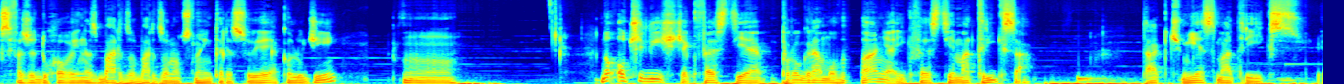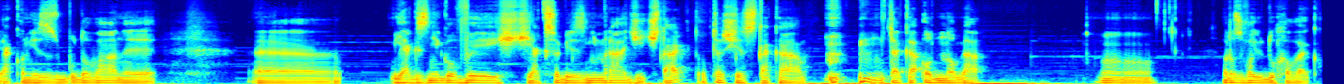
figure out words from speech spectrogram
w sferze duchowej nas bardzo, bardzo mocno interesuje jako ludzi. No, oczywiście kwestie programowania i kwestie Matrixa. Tak, czym jest Matrix, jak on jest zbudowany, e, jak z niego wyjść, jak sobie z nim radzić, tak? To też jest taka, taka odnoga mm, rozwoju duchowego.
